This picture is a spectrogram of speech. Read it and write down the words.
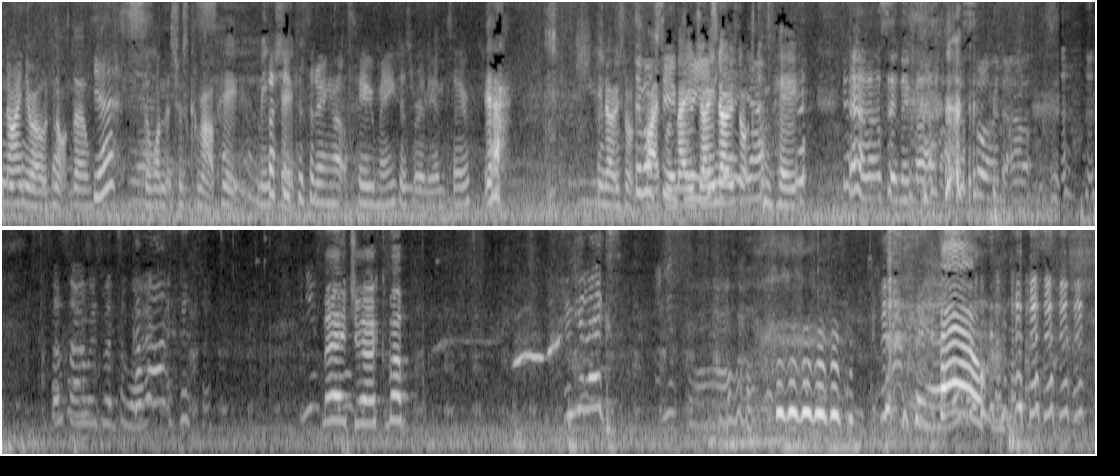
nine-year-old, not the Yes. the one that's just come out of heat? Especially considering that's who Major's really into. Yeah. He knows not to fight with Major. He knows yeah, not to compete. Yeah, that's it. They've sorted it out. That's how it's meant to work. Major, come on. Move your legs. Phil!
